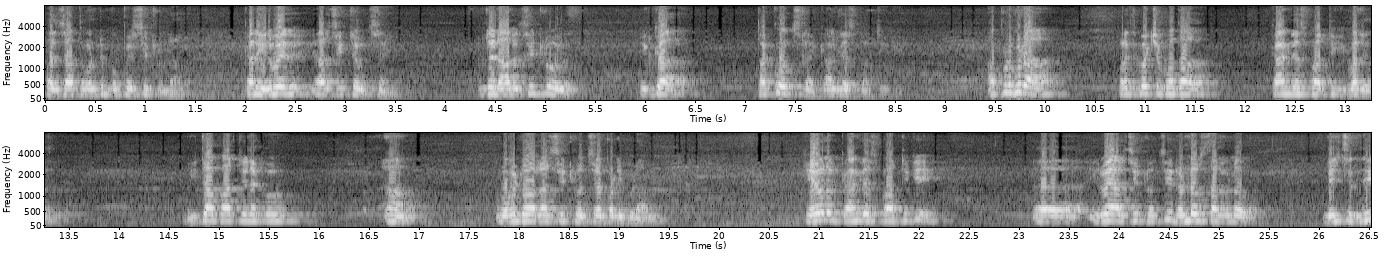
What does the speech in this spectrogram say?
పది శాతం అంటే ముప్పై సీట్లు ఉండాలి. కానీ ఇరవై ఆరు సీట్లే వచ్చినాయి అంటే నాలుగు సీట్లు ఇంకా తక్కువ వచ్చినాయి కాంగ్రెస్ పార్టీకి. అప్పుడు కూడా ప్రతిపక్ష హోదా కాంగ్రెస్ పార్టీకి ఇవ్వలేదు. మిగతా పార్టీలకు ఆ, ఒకటో సీట్లు వచ్చినప్పటికీ కూడా కేవలం కాంగ్రెస్ పార్టీకి ఇరవై ఆరు సీట్లు వచ్చి రెండవ స్థానంలో నిలిచింది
